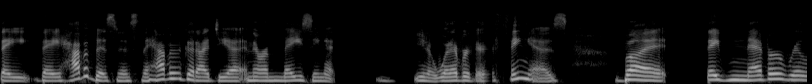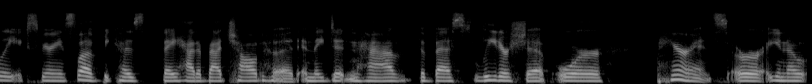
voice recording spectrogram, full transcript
they they have a business and they have a good idea and they're amazing at you know whatever their thing is but they've never really experienced love because they had a bad childhood and they didn't have the best leadership or parents or you know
